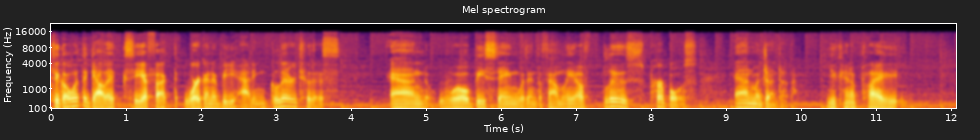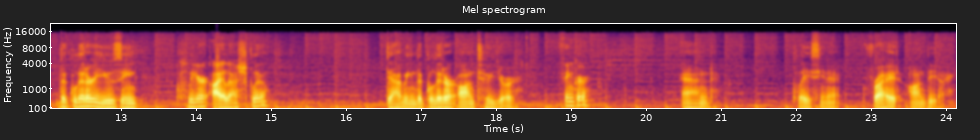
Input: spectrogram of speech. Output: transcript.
To go with the galaxy effect, we're going to be adding glitter to this and we'll be staying within the family of blues, purples, and magenta. You can apply the glitter using clear eyelash glue, dabbing the glitter onto your finger and placing it right on the eye.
